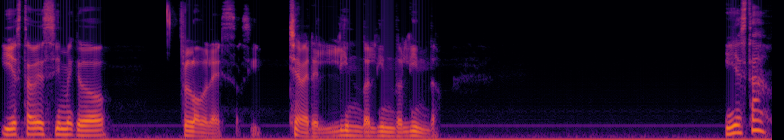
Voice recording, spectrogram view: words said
y esta vez sí me quedó flawless, así, chévere, lindo, lindo, lindo. Y ya está,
